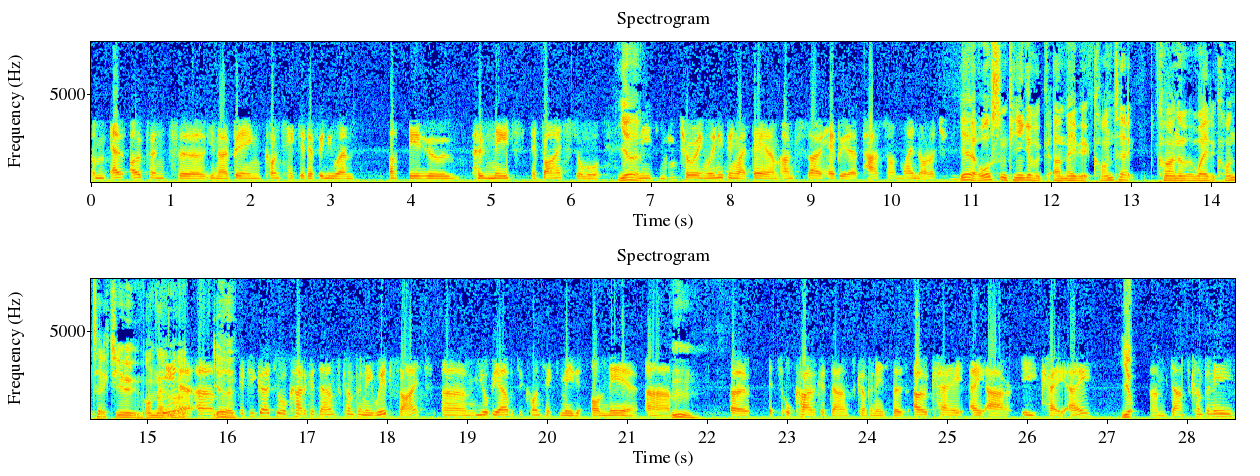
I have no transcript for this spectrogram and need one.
I'm open to you know being contacted if anyone out there who who needs advice or Yeah. needs mentoring or anything like that. I'm I'm so happy to pass on my knowledge. Yeah, awesome. Can you give a, uh, maybe a contact, kind of a way to contact you on that Yeah, um, yeah. if you go to Okareka Dance Company website, um, you'll be able to contact me on there. Um, Mm. So it's Okareka Dance Company. So it's O K A R E K A Yep. um, Dance Company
